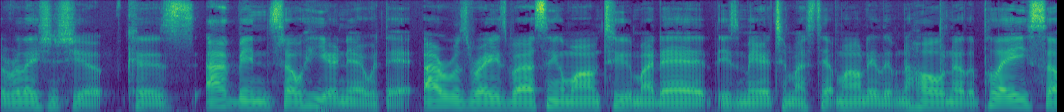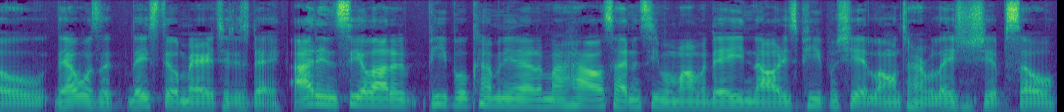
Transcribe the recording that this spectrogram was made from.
relationship because I've been so here and there with that. I was raised by a single mom too. My dad is married to my stepmom. They live in a whole nother place, so that was a. They still married to this day. I didn't see a lot of people coming in out of my house. I didn't see my mama dating all these people. She had long term relationships. So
